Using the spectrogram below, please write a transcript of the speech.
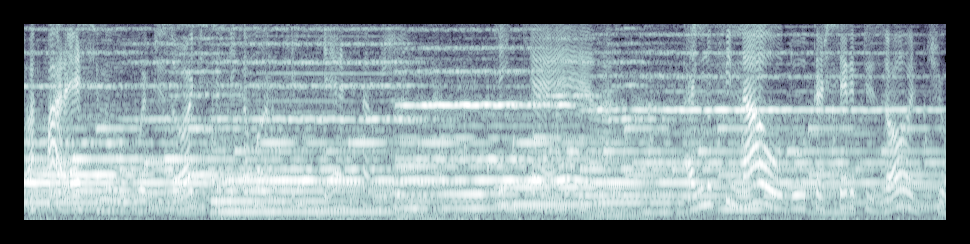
Ela aparece no episódio e você fica, mano, quem que é essa mina? Quem que é ela? Aí no final do terceiro episódio,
